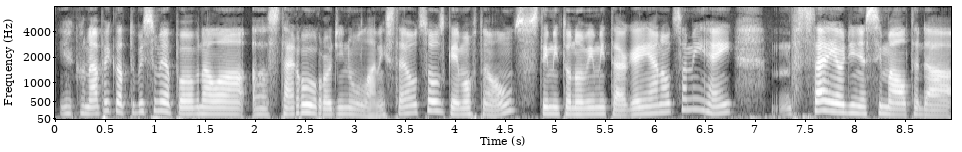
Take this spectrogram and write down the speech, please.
Ako napríklad, tu by som ja porovnala uh, starú rodinu Lannisterovcov z Game of Thrones s týmito novými Targaryenovcami, hej. V starej rodine si mal teda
